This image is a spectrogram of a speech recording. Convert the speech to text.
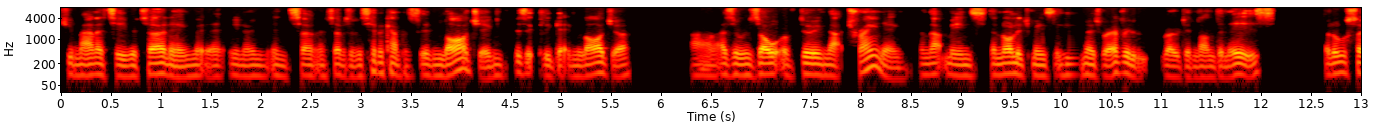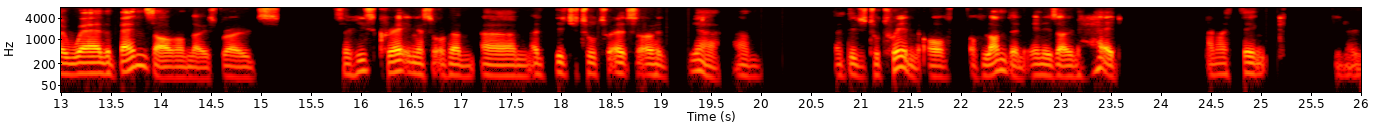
humanity returning, uh, you know, in, in, in terms of his hippocampus enlarging, physically getting larger uh, as a result of doing that training. And that means the knowledge means that he knows where every road in London is, but also where the bends are on those roads. So he's creating a sort of a, um, a digital, tw- uh, sort of, yeah, um, a digital twin of, of London in his own head and I think, you know,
